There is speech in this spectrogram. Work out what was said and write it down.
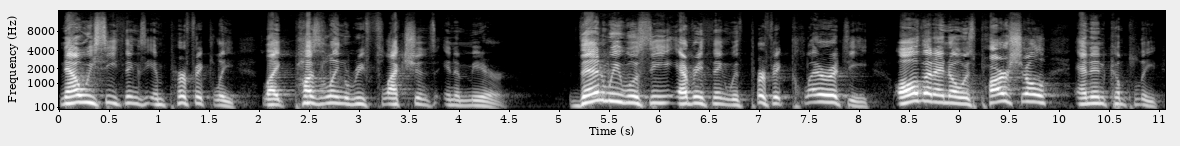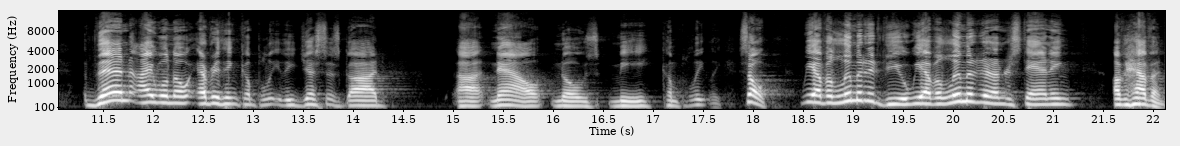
Now we see things imperfectly, like puzzling reflections in a mirror. Then we will see everything with perfect clarity. All that I know is partial and incomplete. Then I will know everything completely, just as God uh, now knows me completely. So we have a limited view, we have a limited understanding of heaven.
